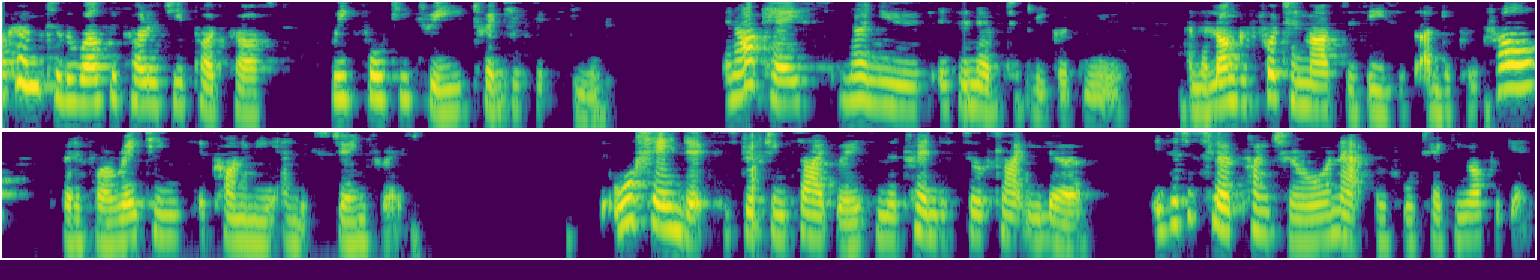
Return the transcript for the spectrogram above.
Welcome to the Wealth Ecology Podcast, week 43, 2016. In our case, no news is inevitably good news, and the longer foot and mouth disease is under control, the better for our ratings, economy, and exchange rate. The all share index is drifting sideways and the trend is still slightly lower. Is it a slow puncture or a nap before taking off again?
